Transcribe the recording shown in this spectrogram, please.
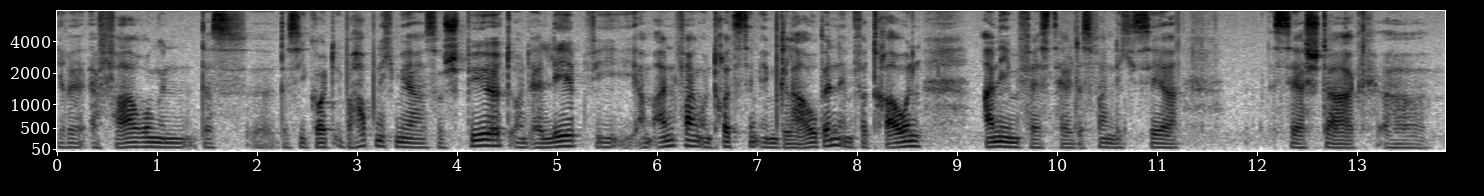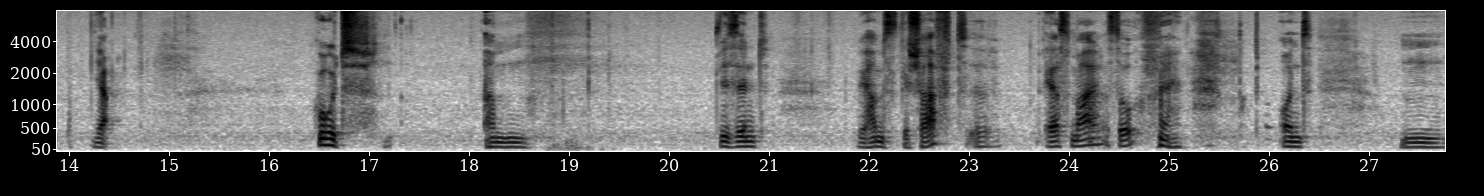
ihre Erfahrungen, dass, äh, dass sie Gott überhaupt nicht mehr so spürt und erlebt wie am Anfang und trotzdem im Glauben, im Vertrauen an ihm festhält. Das fand ich sehr, sehr stark. Äh, ja. Gut. Ähm, wir sind, wir haben es geschafft, erstmal so. Und hm,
